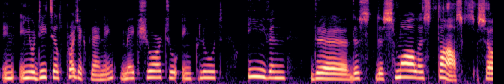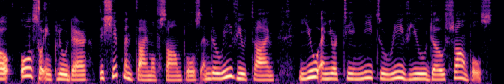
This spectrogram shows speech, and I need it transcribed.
In, in your detailed project planning, make sure to include even the, the, the smallest tasks. So also include there the shipment time of samples and the review time. You and your team need to review those samples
